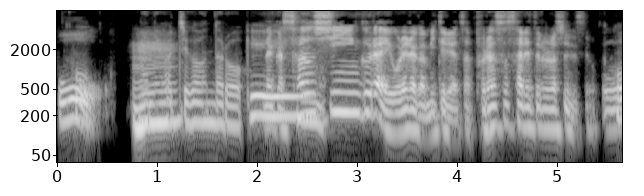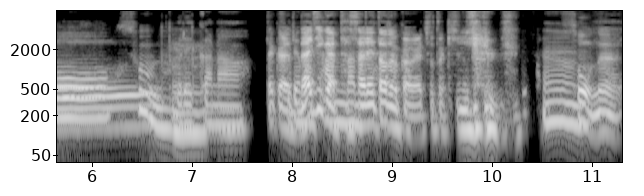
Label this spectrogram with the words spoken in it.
おお。何が違うんだろなんか3しシーンぐらい俺らが見てるやつはプラスされてるらしいんですよ。う。おー。そうなんどれかな。だから何が足されたのかがちょっと気になる。うん、そうね。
